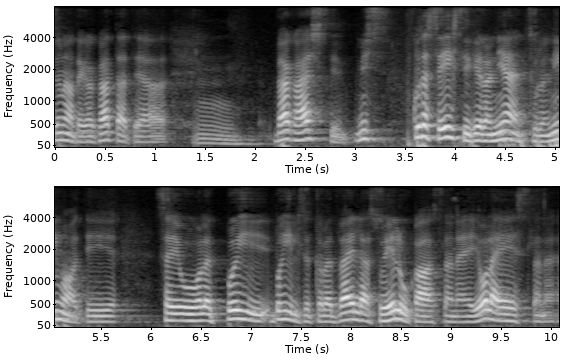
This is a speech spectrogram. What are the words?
sõnadega katad ja mm. väga hästi, mis kuidas see eesti keel on jäänud sulle niimoodi, sa ju oled põhi, põhiliselt oled väljas, su elukaaslane ei ole eestlane.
